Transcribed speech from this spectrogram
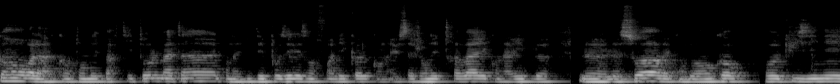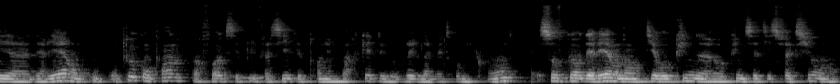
quand, voilà, quand on est parti tôt le matin, qu'on a dû déposer les enfants à l'école, qu'on a eu sa journée de travail, qu'on arrive le, soir et qu'on doit encore recuisiner euh, derrière, on, peut comprendre parfois que c'est plus facile de prendre une barquette, de l'ouvrir, de la mettre au micro-ondes. Sauf que derrière, on n'en tire aucune, satisfaction,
